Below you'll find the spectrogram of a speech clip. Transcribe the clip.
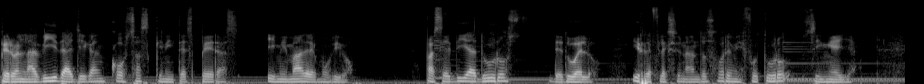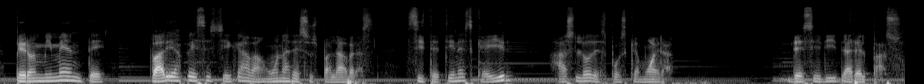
Pero en la vida llegan cosas que ni te esperas, y mi madre murió. Pasé días duros de duelo y reflexionando sobre mi futuro sin ella. Pero en mi mente varias veces llegaban unas de sus palabras. Si te tienes que ir, hazlo después que muera. Decidí dar el paso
